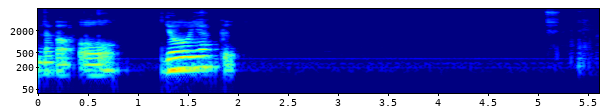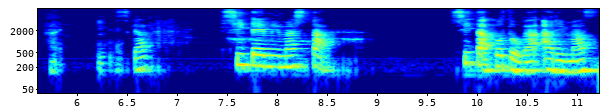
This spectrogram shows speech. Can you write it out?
だかおようやく。はいいいですか？してみました。したことがあります。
